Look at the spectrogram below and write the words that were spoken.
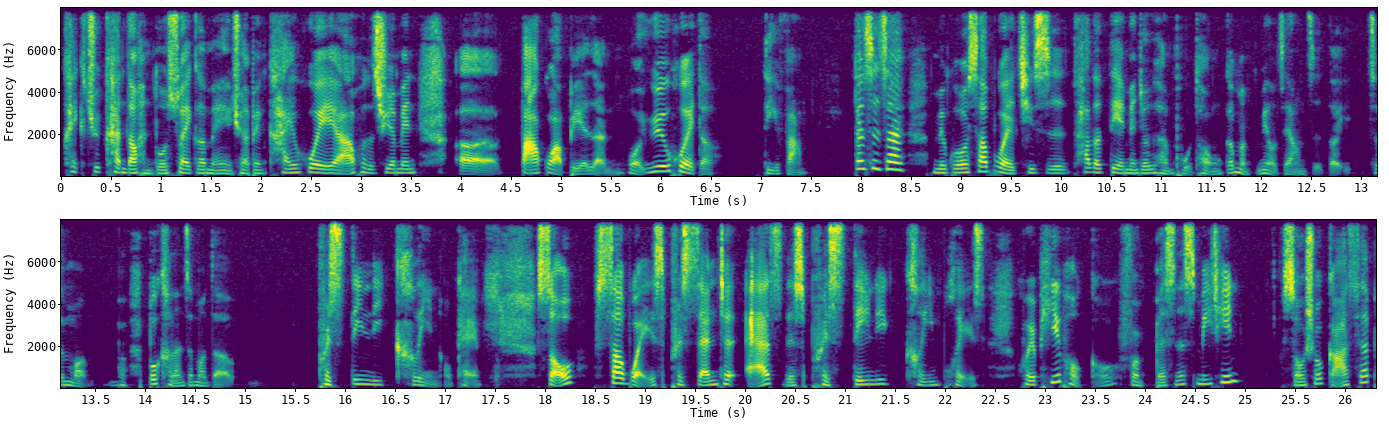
可以去看到很多帅哥美女去那边开会呀、啊，或者去那边呃八卦别人或约会的地方。但是在美国 Subway，其实它的店面就是很普通，根本没有这样子的，这么不不可能这么的 pristinely clean. Okay, so Subway is presented as this pristinely clean place where people go for business meeting, social gossip,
